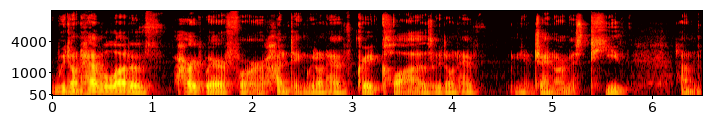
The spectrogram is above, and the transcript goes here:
we don't have a lot of hardware for hunting. We don't have great claws. We don't have you know, ginormous teeth. Um,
